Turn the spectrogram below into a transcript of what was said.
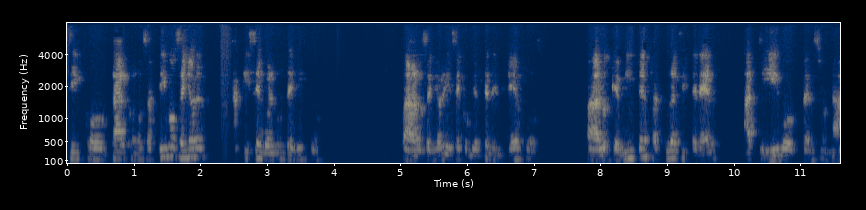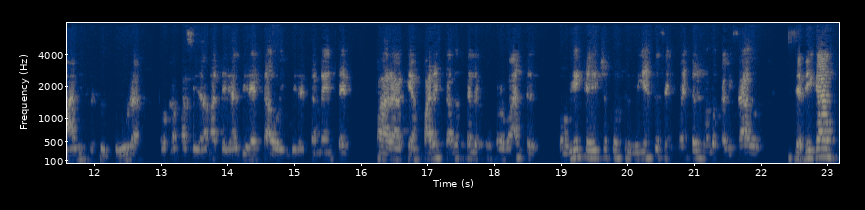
sin contar con los activos, señores, aquí se vuelve un delito para los señores y se convierten en EFOS. Para los que emiten facturas sin tener activos, personal, infraestructura o capacidad material directa o indirectamente para que amparen cada de comprobantes o bien que dichos contribuyentes se encuentren no localizados. Si se fijan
